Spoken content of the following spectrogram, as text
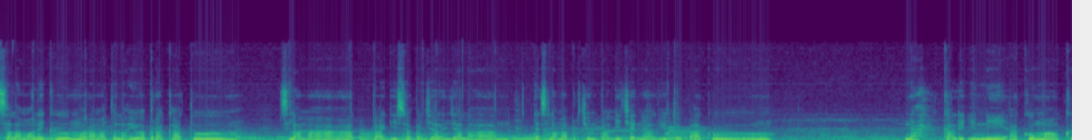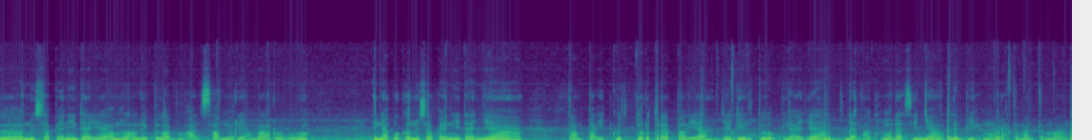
Assalamualaikum warahmatullahi wabarakatuh. Selamat pagi sobat jalan-jalan Dan selamat berjumpa di channel youtube aku. Nah kali ini aku mau ke Nusa Penida ya Melalui pelabuhan Sanur yang baru. Ini aku ke Nusa Penidanya tanpa ikut tour travel ya Jadi untuk biaya dan akomodasinya lebih murah teman-teman.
